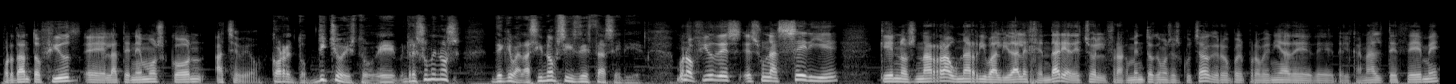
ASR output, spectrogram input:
Por tanto, Feud la tenemos con HBO. Correcto. Dicho esto, resúmenos de qué va la sinopsis de esta serie. Bueno, Feud es, es una serie que nos narra una rivalidad legendaria. De hecho, el fragmento que hemos escuchado, que creo que provenía del canal TCM,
